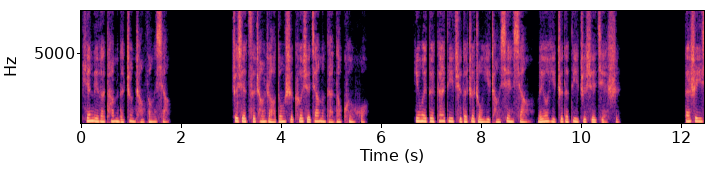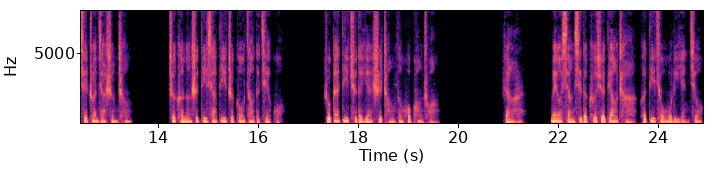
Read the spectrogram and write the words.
偏离了他们的正常方向。这些磁场扰动使科学家们感到困惑，因为对该地区的这种异常现象没有已知的地质学解释。但是，一些专家声称，这可能是地下地质构造的结果，如该地区的岩石成分或矿床。然而，没有详细的科学调查和地球物理研究。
